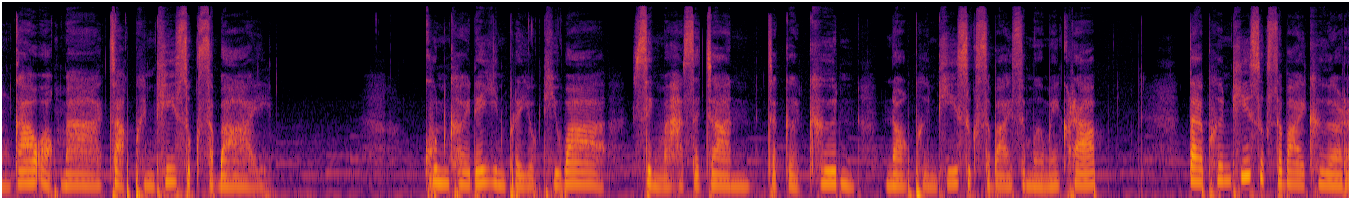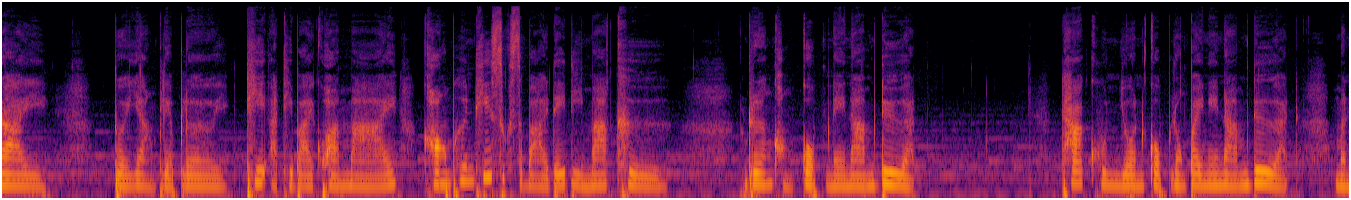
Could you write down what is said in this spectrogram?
งก้าวออกมาจากพื้นที่สุขสบาย คุณเคยได้ยินประโยคที่ว่า สิ่งมหัศจรรย์จะเกิดขึ้น นอกพื้นที่สุขสบายเสมอไหมครับ แต่พื้นที่สุขสบายคืออะไร ตัวอย่างเปรียบเลยที่อธิบายความหมายของพื้นที่สุขสบายได้ดีมากคือ เรื่องของกบในน้ำเดือด ถ้าคุณโยนกบลงไปในน้ำเดือด มัน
